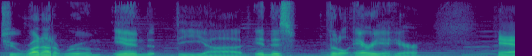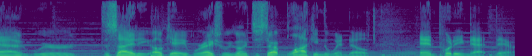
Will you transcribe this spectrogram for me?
to run out of room in the uh, in this little area here, and we're deciding, okay, we're actually going to start blocking the window and putting that there.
